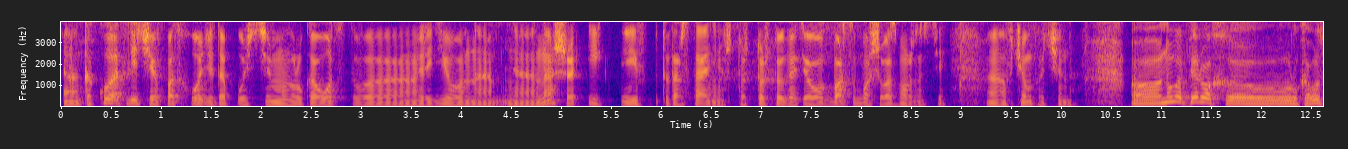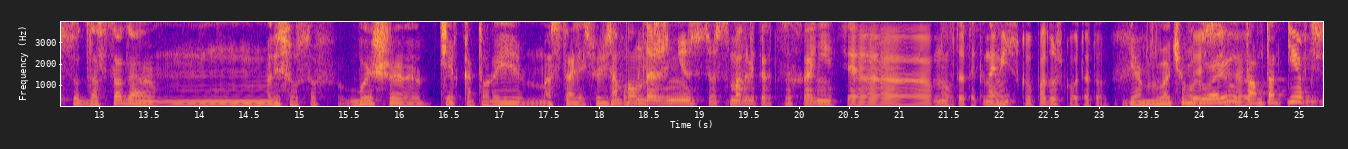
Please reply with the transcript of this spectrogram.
А какое отличие в подходе, допустим, руководства региона э, наше и, и в Татарстане? Что, то, что вы говорите, у Акбарса больше возможностей. А в чем причина? А, ну, во-первых, э, у руководства Татарстана ресурсов больше тех, которые остались в республике. Там, по-моему, даже не смогли как-то сохранить э, ну, вот эту экономическую подушку вот эту. Я о чем и говорю. Там Татнефть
